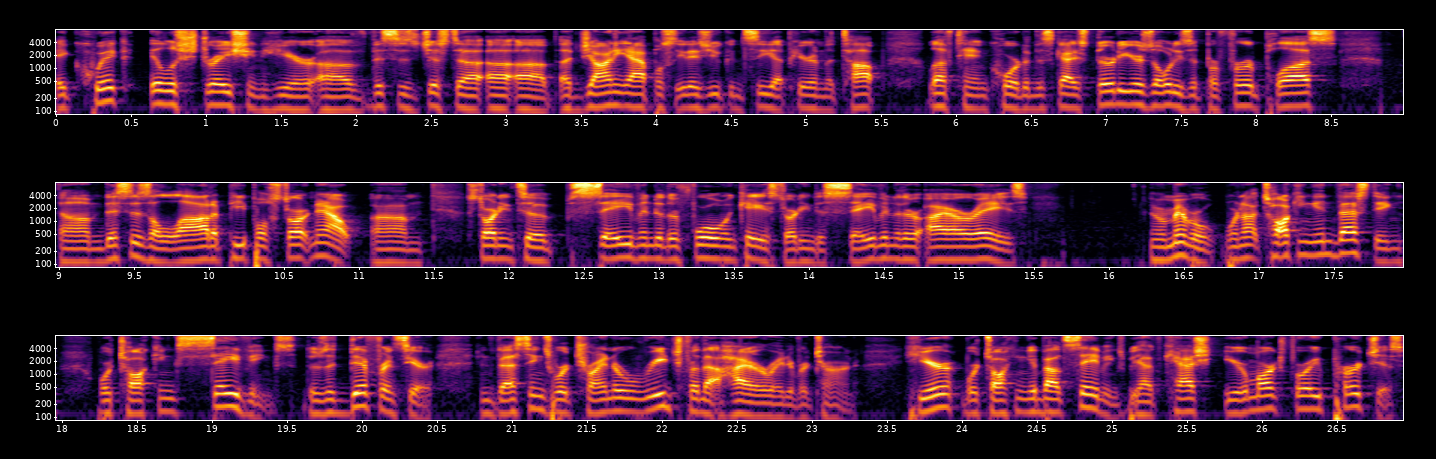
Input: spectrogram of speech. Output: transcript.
a quick illustration here of this is just a, a, a johnny appleseed as you can see up here in the top left hand corner. This guy's 30 years old. He's a preferred plus. Um, this is a lot of people starting out um, starting to save into their 401k starting to save into their iras remember, we're not talking investing, we're talking savings. There's a difference here. Investings, we're trying to reach for that higher rate of return. Here, we're talking about savings. We have cash earmarked for a purchase.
